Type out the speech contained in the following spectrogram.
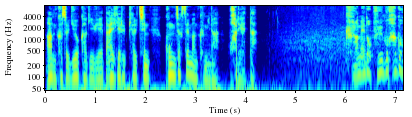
암컷을 유혹하기 위해 날개를 펼친 공작새만큼이나 화려했다. 그럼에도 불구하고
